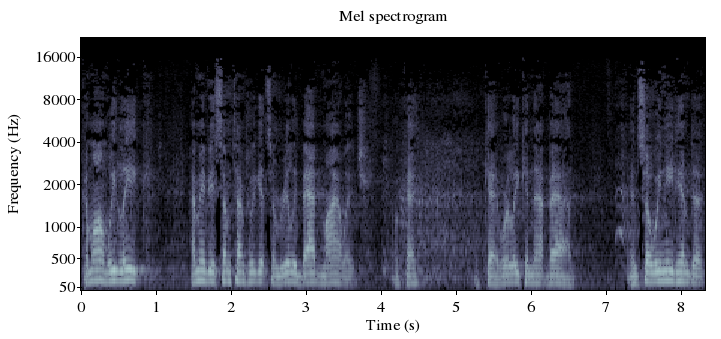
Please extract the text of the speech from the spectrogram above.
Come on, we leak. How many of you sometimes we get some really bad mileage? Okay? Okay, we're leaking that bad. And so we need him to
